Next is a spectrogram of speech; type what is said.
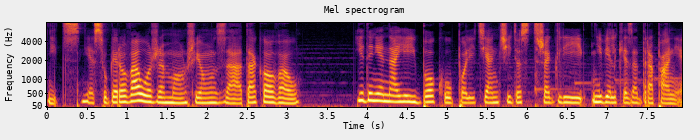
Nic nie sugerowało, że mąż ją zaatakował. Jedynie na jej boku policjanci dostrzegli niewielkie zadrapanie.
